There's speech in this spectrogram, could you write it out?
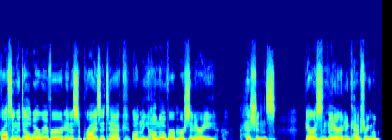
crossing the Delaware River in a surprise attack on the hungover mercenary Hessians garrisoned there and capturing them.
